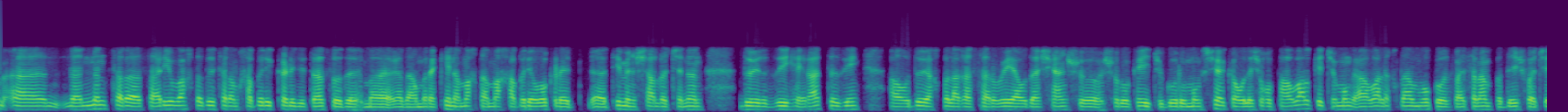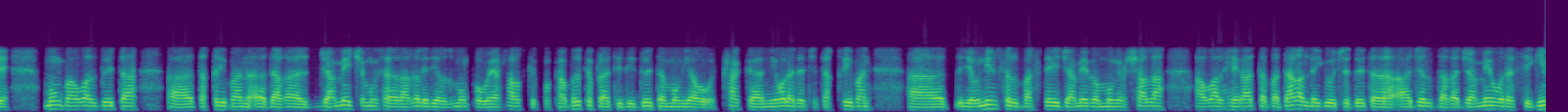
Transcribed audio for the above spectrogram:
نن سره ساري وخت دوی سره خبرې کړې دي تاسو د امریکې نه مخته ما خبرې وکړې ټیم ان شاء الله چې نن دوی ځي هرات ته ځي او دوی خپل غ سروي او د شان شو شروع کوي چې ګورو مونږ څه کولای شو په اول کې چې مونږ اول اقدام وکړو فیصله په دې شو چې مونږ به اول دوی ته تقریبا دغه جامع چې مونږ سره راغلي دي او زمونږ په ویر هاوس کې په کابل کې پراته دي دوی ته مونږ یو ټرک نیول دي چې تقریبا یو نیم سل بسته جامې به موږ ان شاء الله اول هرات ته بدغه لګو چې د ته عاجل دغه جامې ورسیږي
